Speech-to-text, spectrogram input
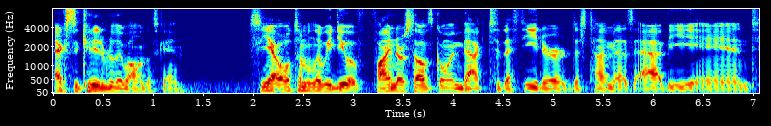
executed really well in this game. So yeah, ultimately we do find ourselves going back to the theater, this time as Abby, and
